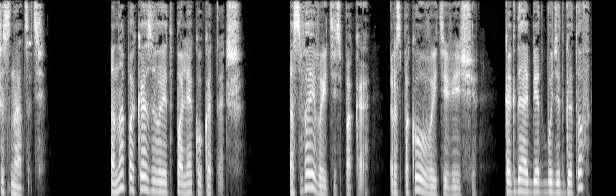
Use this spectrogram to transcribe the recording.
16. Она показывает поляку коттедж. Осваивайтесь пока, распаковывайте вещи. Когда обед будет готов,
